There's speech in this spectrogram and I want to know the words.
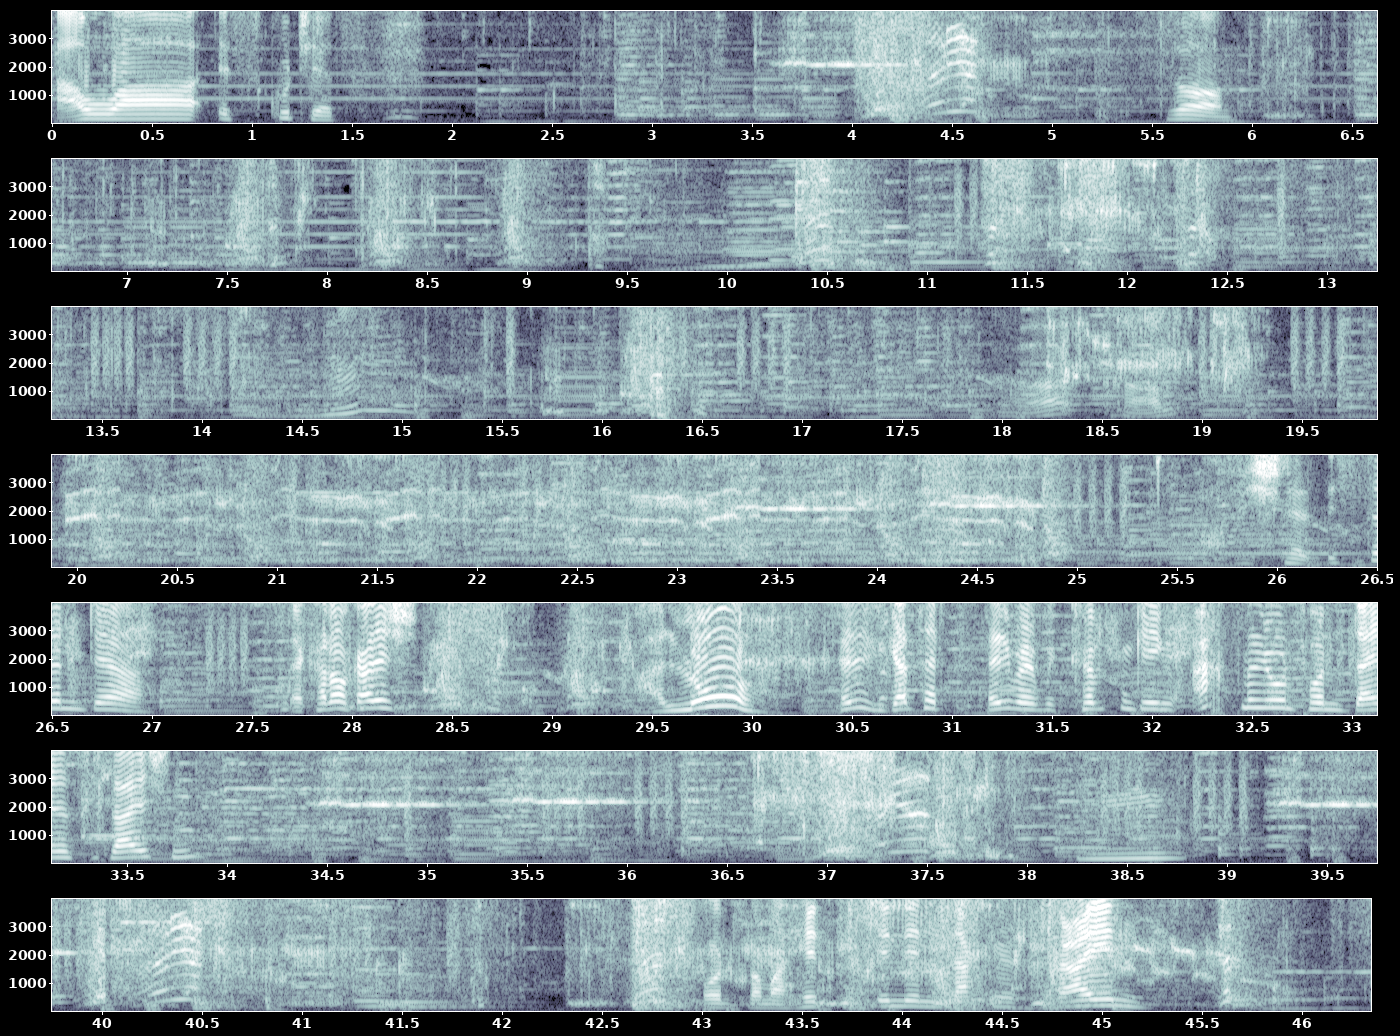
Aua, ist gut jetzt. So. Schnell ist denn der? Der kann doch gar nicht... Hallo? Hätte die ganze Zeit... Hätte wir kämpfen gegen 8 Millionen von deinesgleichen. Hm. Und nochmal hinten in den Nacken rein.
